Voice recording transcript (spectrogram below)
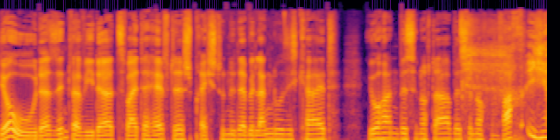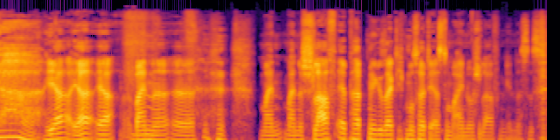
Jo, da sind wir wieder. Zweite Hälfte, Sprechstunde der Belanglosigkeit. Johann, bist du noch da? Bist du noch wach? Ja, ja, ja, ja. Meine, äh, mein, meine Schlaf-App hat mir gesagt, ich muss heute erst um 1 Uhr schlafen gehen. Das ist,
